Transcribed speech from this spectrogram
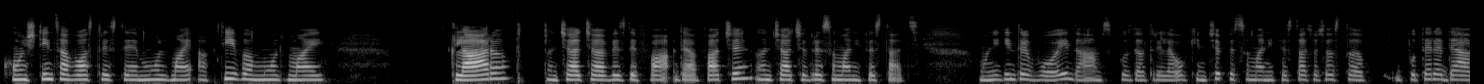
Conștiința voastră este mult mai activă, mult mai clară în ceea ce aveți de, fa- de a face, în ceea ce vreți să manifestați. Unii dintre voi, da, am spus de-al treilea ochi, începe să manifestați această putere de a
